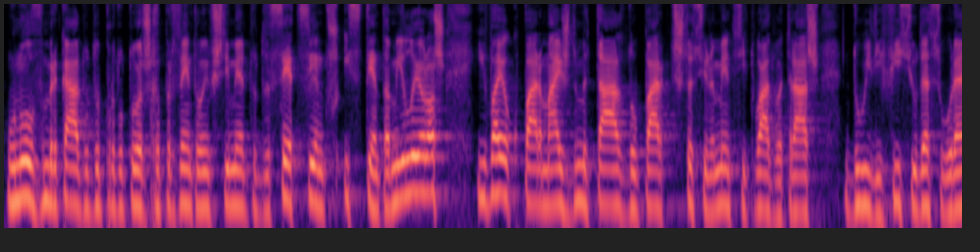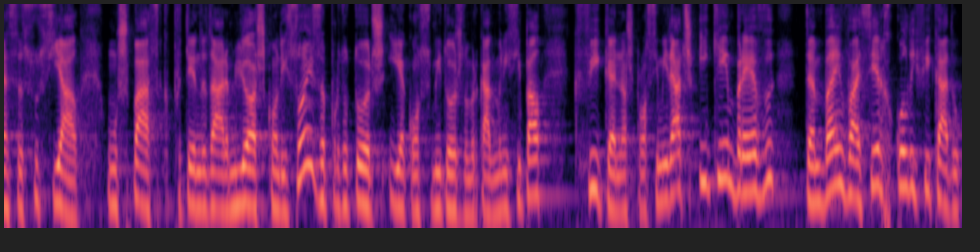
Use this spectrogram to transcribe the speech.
O novo mercado de produtores representa um investimento de 770 mil euros e vai ocupar mais de metade do parque de estacionamento situado atrás do edifício da Segurança Social. Um espaço que pretende dar melhores condições a produtores e a consumidores do mercado municipal, que fica nas proximidades e que em breve também vai ser requalificado,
